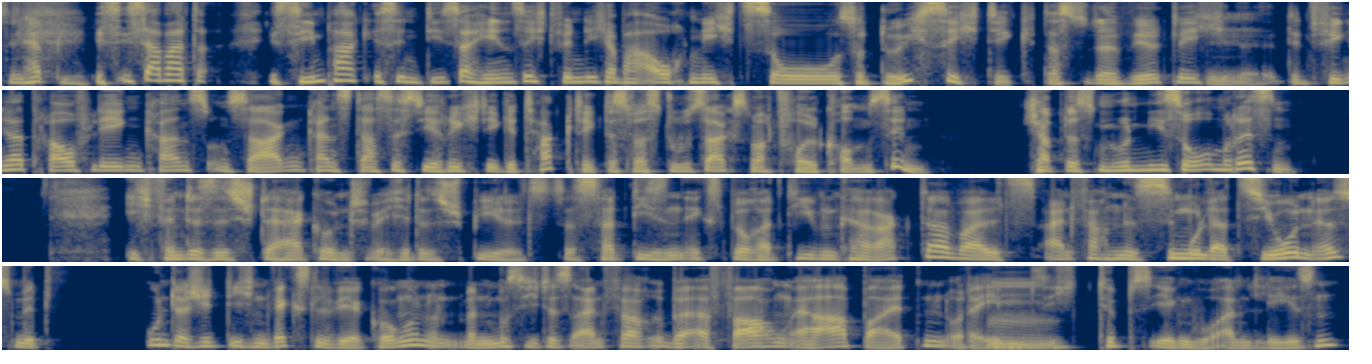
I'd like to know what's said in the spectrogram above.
sind happy. Es ist aber, Theme Park ist in dieser Hinsicht, finde ich, aber auch nicht so, so durchsichtig, dass du da wirklich Hm. äh, den Finger drauflegen kannst und sagen kannst, das ist die richtige Taktik. Das, was du sagst, macht vollkommen Sinn. Ich habe das nur nie so umrissen. Ich finde, es ist Stärke und Schwäche des Spiels. Das hat diesen explorativen Charakter, weil es einfach eine Simulation ist mit unterschiedlichen Wechselwirkungen und man muss sich das einfach über Erfahrung erarbeiten oder eben Mhm. sich Tipps irgendwo anlesen.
